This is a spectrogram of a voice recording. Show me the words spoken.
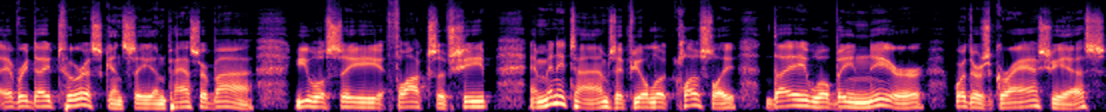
everyday tourist can see and passer by. You will see flocks of sheep, and many times, if you'll look closely, they will be near where there's grass, yes,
